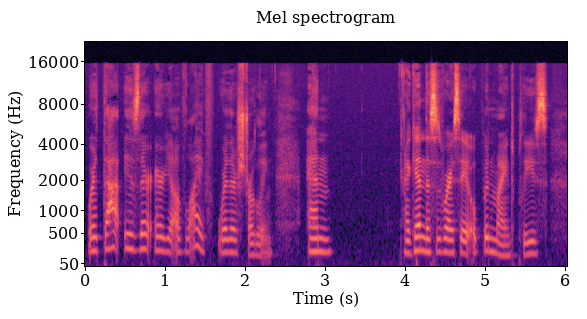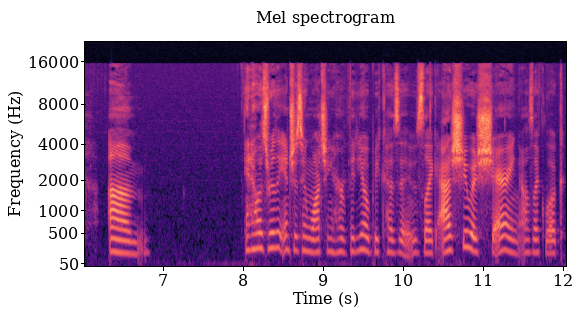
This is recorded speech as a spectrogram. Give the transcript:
where that is their area of life where they're struggling. And again, this is where I say open mind, please. Um, and it was really interesting watching her video because it was like as she was sharing, I was like, look,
